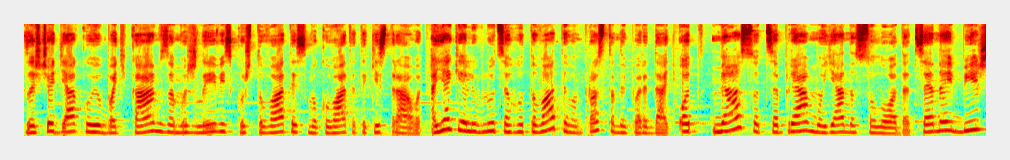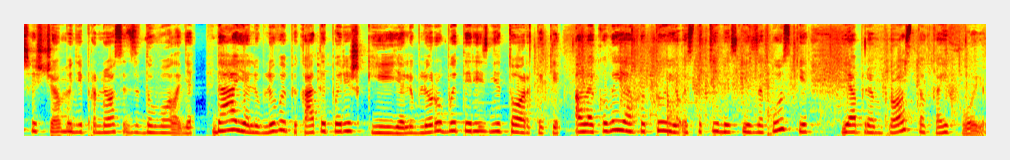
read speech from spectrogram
за що дякую батькам за можливість куштувати, смакувати такі страви. А як я люблю це готувати, вам просто не передать. От м'ясо це прям моя насолода. Це найбільше, що мені приносить задоволення. Да, я люблю випікати пиріжки, я люблю робити різні тортики. Але коли я готую ось такі м'ясні закуски, я прям просто кайфую.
